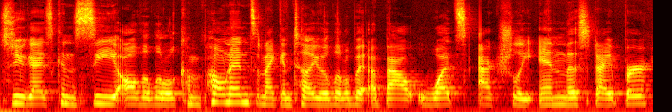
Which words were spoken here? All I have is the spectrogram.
so you guys can see all the little components and I can tell you a little bit about what's actually in this diaper.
